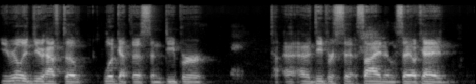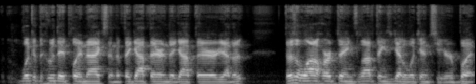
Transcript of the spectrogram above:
you really do have to look at this and deeper at a deeper side and say, okay, look at the, who they play next, and if they got there and they got there, yeah, there, there's a lot of hard things, a lot of things you got to look into here. But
